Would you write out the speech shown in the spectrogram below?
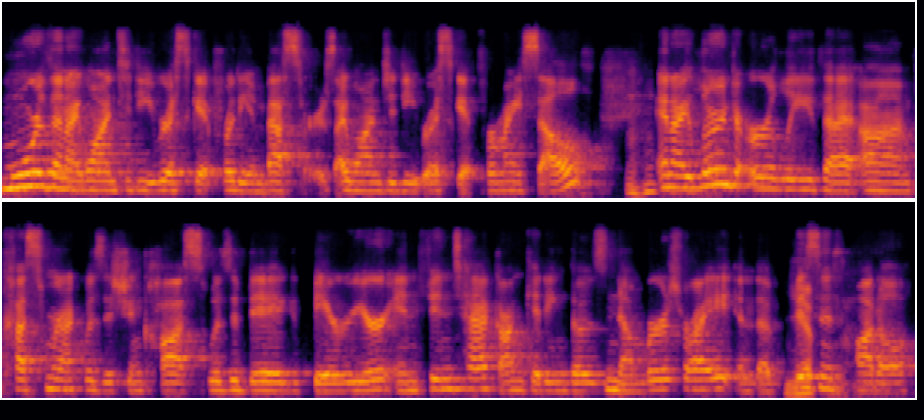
more than I wanted to de risk it for the investors. I wanted to de risk it for myself. Mm-hmm. And I learned early that um, customer acquisition costs was a big barrier in fintech on getting those numbers right and the yep. business model.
